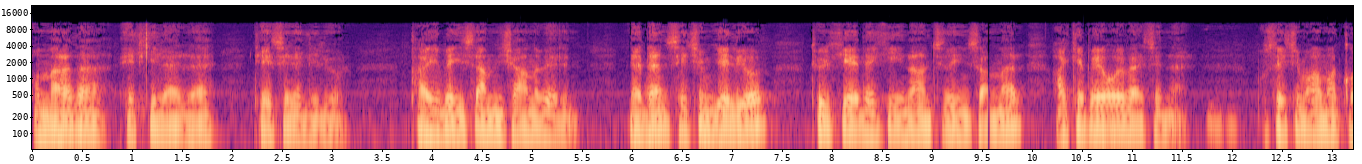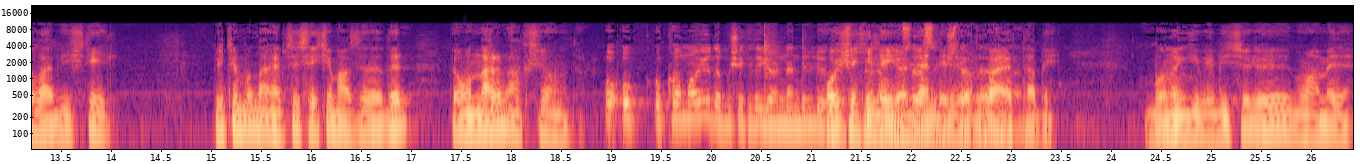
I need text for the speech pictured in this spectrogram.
Onlara da etkilerle tesir ediliyor. Tayyip'e İslam nişanı verin. Neden? Seçim geliyor. Türkiye'deki inançlı insanlar AKP'ye oy versinler. Bu seçim almak kolay bir iş değil. Bütün bunların hepsi seçim hazırlığıdır ve onların aksiyonudur. O, o, o kamuoyu da bu şekilde yönlendiriliyor. O şekilde yönlendiriliyor gayet tabii. Bunun gibi bir sürü muamele.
